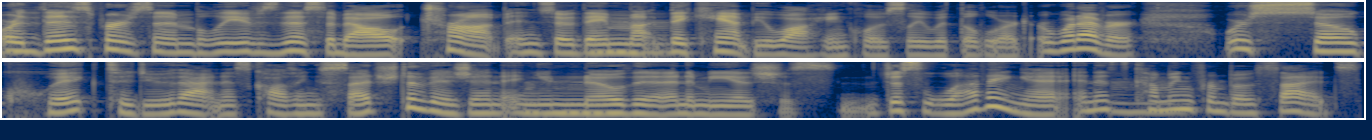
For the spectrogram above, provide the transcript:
Or mm. this person believes this about Trump. And so they, mu- mm-hmm. they can't be walking closely with the Lord, or whatever. We're so quick to do that. And it's causing such division. And you know, mm-hmm. the enemy is just, just loving it. And it's coming from both sides.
